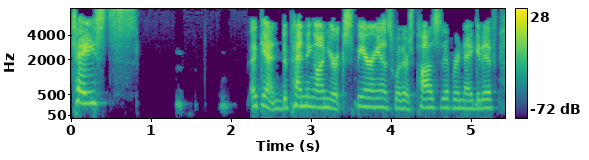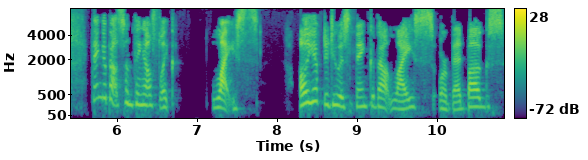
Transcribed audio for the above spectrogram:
tastes again depending on your experience whether it's positive or negative think about something else like lice. All you have to do is think about lice or bed bugs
